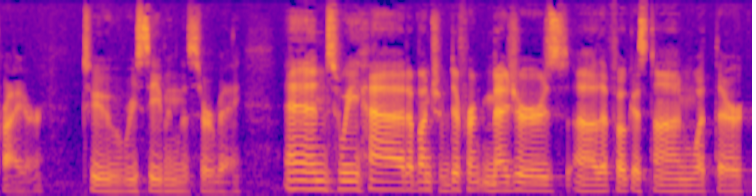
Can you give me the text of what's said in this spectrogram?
prior to receiving the survey. And we had a bunch of different measures uh, that focused on what their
